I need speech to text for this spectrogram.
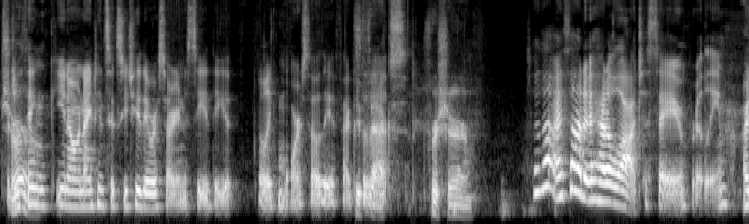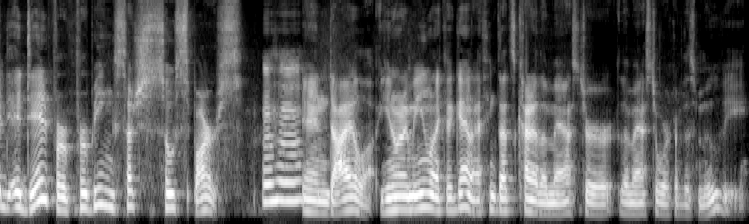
Sure. I think, you know, in 1962 they were starting to see the like more so the effects, The of that. effects, for sure. So that I thought it had a lot to say, really. I, it did for for being such so sparse Mm-hmm. in dialogue. You know what I mean? Like again, I think that's kind of the master the masterwork of this movie.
